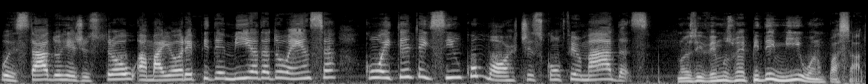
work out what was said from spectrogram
o estado registrou a maior epidemia da doença, com 85 mortes confirmadas. Nós vivemos uma epidemia o ano passado.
